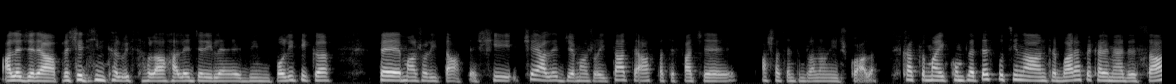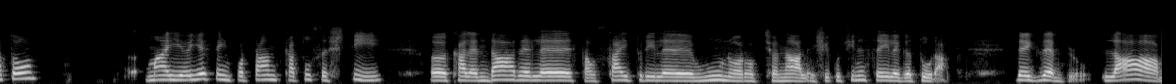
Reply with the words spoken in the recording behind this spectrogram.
alegerea președintelui sau la alegerile din politică pe majoritate. Și ce alege majoritatea, asta se face, așa se întâmplă la noi în școală. Ca să mai completez puțin la întrebarea pe care mi-a adresat-o, mai este important ca tu să știi Uh, calendarele sau site-urile unor opționale și cu cine să iei legătura. De exemplu, la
